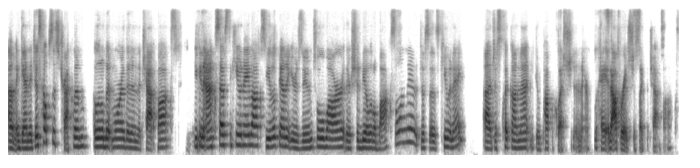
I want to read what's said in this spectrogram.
Um, again, it just helps us track them a little bit more than in the chat box. You can access the Q and A box. If you look down at your Zoom toolbar, there should be a little box along there that just says Q and A. Uh, just click on that. You can pop a question in there. Okay, it operates just like the chat box.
